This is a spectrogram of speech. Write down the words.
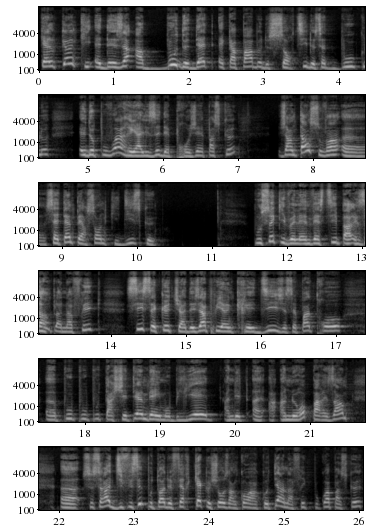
quelqu'un qui est déjà à bout de dette est capable de sortir de cette boucle et de pouvoir réaliser des projets? Parce que j'entends souvent euh, certaines personnes qui disent que pour ceux qui veulent investir, par exemple, en Afrique, si c'est que tu as déjà pris un crédit, je ne sais pas trop, euh, pour, pour, pour t'acheter un bien immobilier en, en Europe, par exemple, euh, ce sera difficile pour toi de faire quelque chose encore à côté en Afrique. Pourquoi? Parce que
